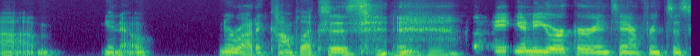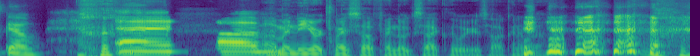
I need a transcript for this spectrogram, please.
um, you know neurotic complexes mm-hmm. being a new yorker in san francisco. And um, i'm in new york myself. I know exactly what you're talking about.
